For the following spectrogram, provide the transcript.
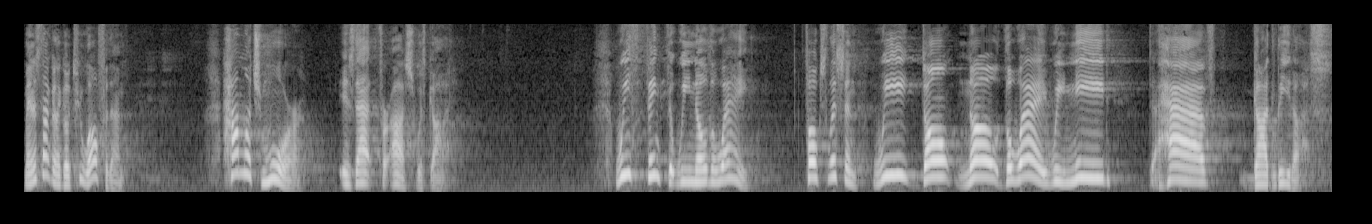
Man, it's not going to go too well for them. How much more is that for us with God? We think that we know the way. Folks, listen, we don't know the way. We need to have God lead us.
